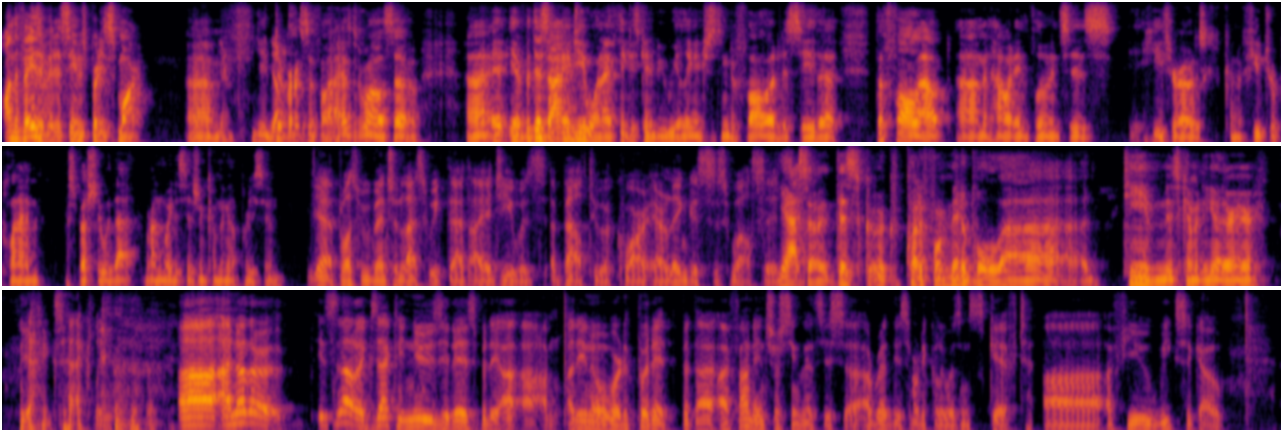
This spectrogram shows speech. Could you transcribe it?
on the face of it, it seems pretty smart. Um, yeah. You diversify as well, so uh, it, you know, but this IAG one, I think, is going to be really interesting to follow to see the the fallout um, and how it influences Heathrow's kind of future plan, especially with that runway decision coming up pretty soon. Yeah. Plus, we mentioned last week that IAG was about to acquire Aer Lingus as well. So yeah. So this quite a formidable uh, team is coming together here. Yeah. Exactly. uh, another it's not exactly news. It is, but it, I, I, I, didn't know where to put it. But I, I found interesting that this. Uh, I read this article. It was in Skift uh, a few weeks ago,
